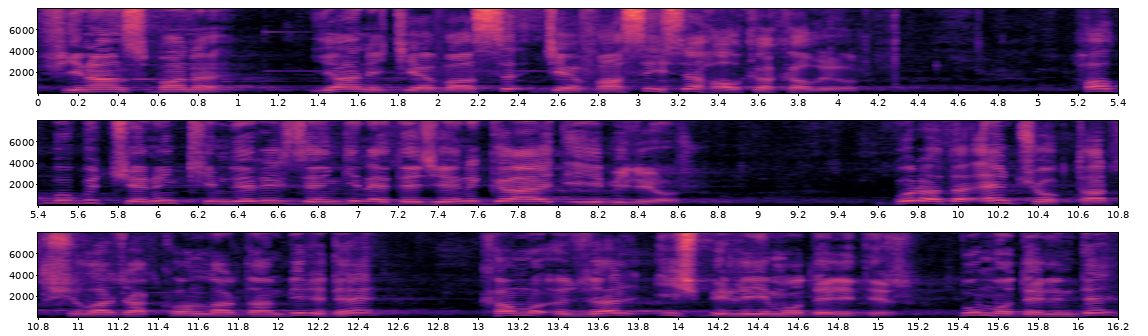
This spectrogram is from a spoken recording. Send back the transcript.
finansmanı yani cevası, cefası ise halka kalıyor. Halk bu bütçenin kimleri zengin edeceğini gayet iyi biliyor. Burada en çok tartışılacak konulardan biri de kamu özel işbirliği modelidir. Bu modelin de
